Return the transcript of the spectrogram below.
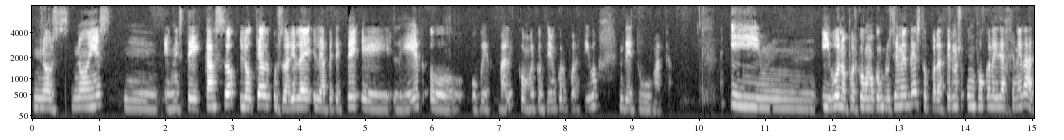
no es en este caso, lo que al usuario le, apetece eh, leer o, ver, ¿vale? Como el contenido corporativo de tu marca. Y, bueno, pues como conclusiones de esto, por hacernos un poco la idea general,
